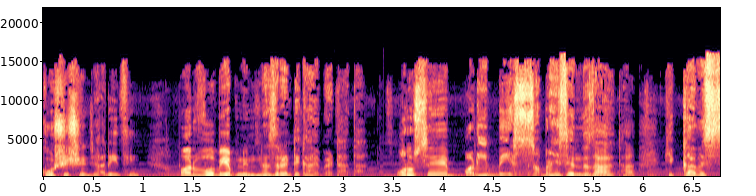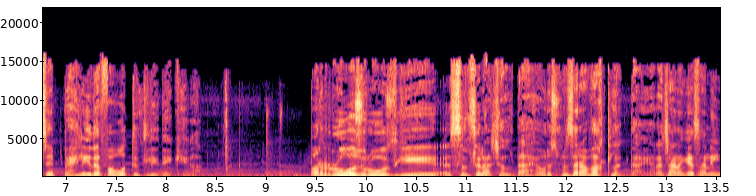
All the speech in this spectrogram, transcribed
कोशिशें जारी थी और वो भी अपनी नज़रें टिकाए बैठा था। और उसे बड़ी बेसब्री से इंतज़ार था कि कब इससे पहली दफ़ा वो तितली देखेगा। पर रोज रोज ये सिलसिला चलता है और इसमें जरा वक्त लगता है यार। अचानक ऐसा नहीं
